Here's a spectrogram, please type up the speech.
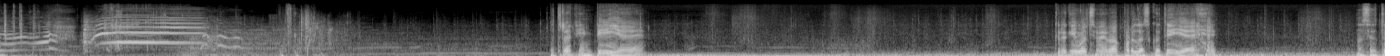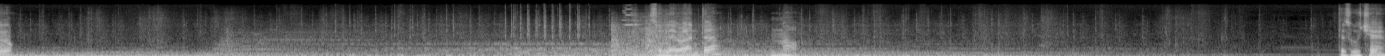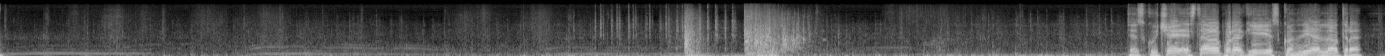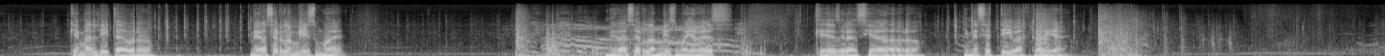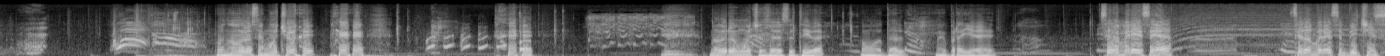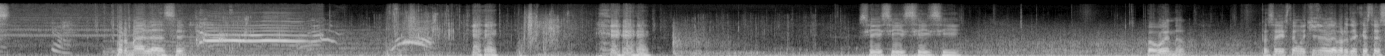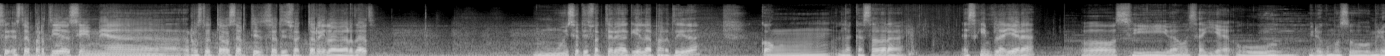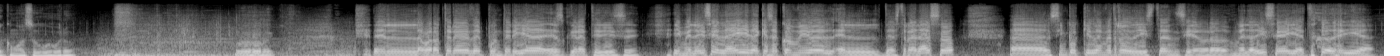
Otra es pimpilla, ¿eh? Creo que igual se me va por la escotilla, ¿eh? No sé tú. ¿Se levanta? No. Te escuché. Te escuché, estaba por aquí escondida la otra. Qué maldita, bro. Me va a hacer lo mismo, eh. Me va a hacer lo mismo, ¿ya ves? Qué desgraciado, bro. Y me hace tibas todavía. Pues no durase mucho, eh. no duró mucho, ¿sabes? Tiba. Como tal. Voy para allá, eh. Se lo merece, eh. Se lo merecen, bitches. Por malas, eh. sí, sí, sí, sí. Pues bueno. Pues ahí está muchachos, la verdad es que esta, esta partida sí me ha resultado satisfactoria, la verdad. Muy satisfactoria aquí la partida. Con la cazadora skin playera. Oh, sí, vamos allá. Uh, mira cómo subo, mira cómo subo, bro. El laboratorio de puntería es gratis, dice. Y me lo dice la Ida que se ha comido el, el destralazo a 5 kilómetros de distancia, bro. Me lo dice ella todavía.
